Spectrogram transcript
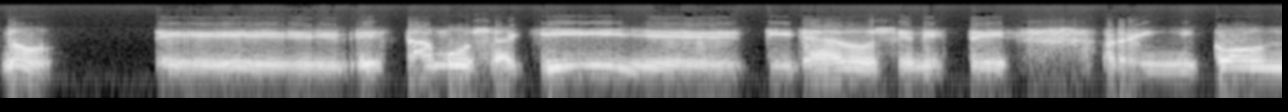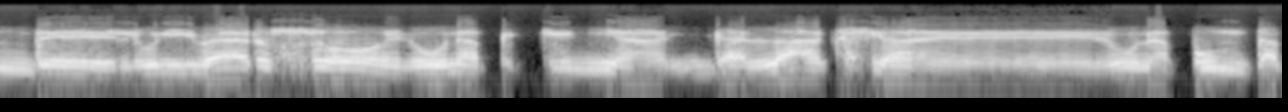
no, eh, estamos aquí eh, tirados en este rincón del universo, en una pequeña galaxia, en una punta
